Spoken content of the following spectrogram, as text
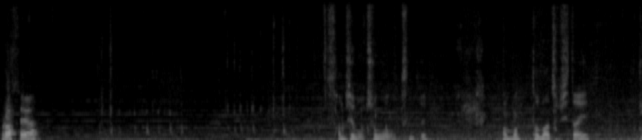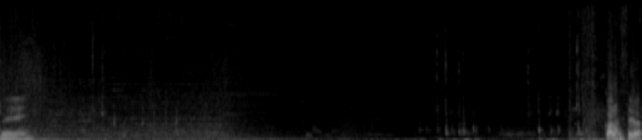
풀었어요. 35초인 것 같은데? 한 번 더 맞읍시다. 이. 네. 깔았어요.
